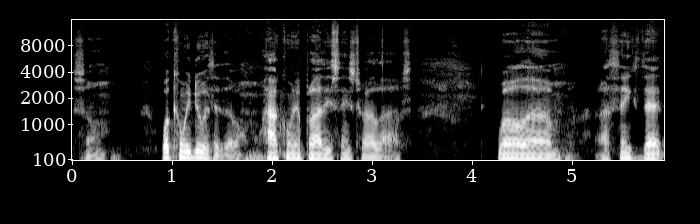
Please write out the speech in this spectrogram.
So, what can we do with it though? How can we apply these things to our lives? Well, um, I think that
